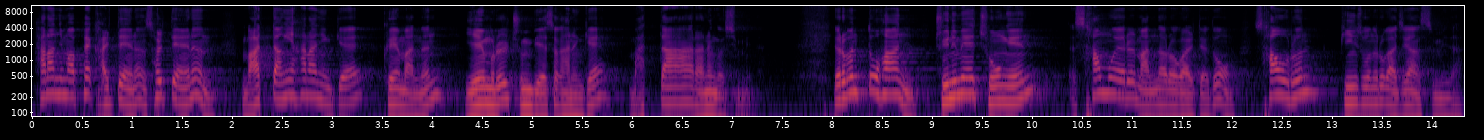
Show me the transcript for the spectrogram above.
하나님 앞에 갈 때에는 설 때에는 마땅히 하나님께 그에 맞는 예물을 준비해서 가는 게 맞다라는 것입니다. 여러분 또한 주님의 종인 사무엘을 만나러 갈 때도 사울은 빈손으로 가지 않습니다.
